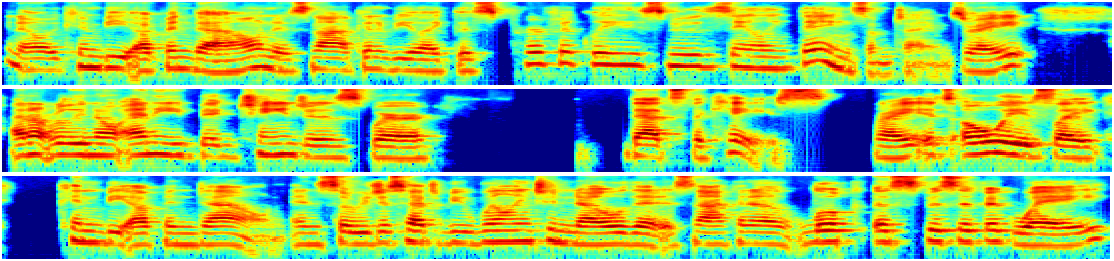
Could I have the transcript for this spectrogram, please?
you know, it can be up and down. It's not going to be like this perfectly smooth sailing thing sometimes, right? I don't really know any big changes where that's the case, right? It's always like can be up and down. And so we just have to be willing to know that it's not going to look a specific way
